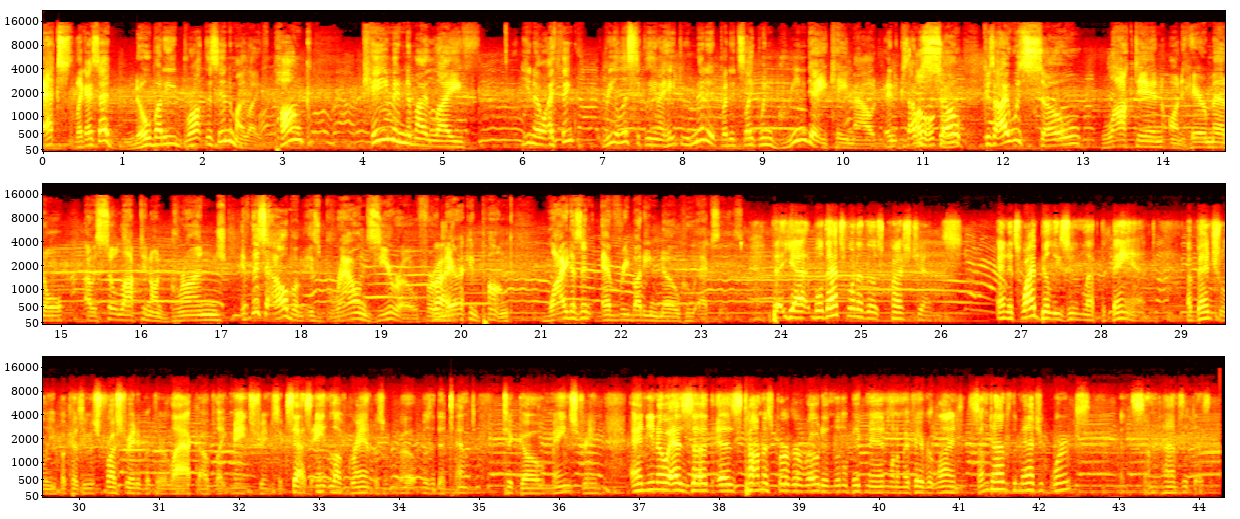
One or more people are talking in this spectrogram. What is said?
X, like I said, nobody brought this into my life. Punk came into my life, you know, I think realistically, and I hate to admit it, but it's like when Green Day came out, and because I was Oh, okay. so, because I was so locked in on hair metal, I was so locked in on grunge. If this album is ground zero for Right. American punk, why doesn't everybody know who X is? Yeah, well, that's one of those questions, and it's why Billy Zoom left the band eventually because he was frustrated with their lack of like mainstream success. Ain't Love Grand was was an attempt to go mainstream, and you know, as uh, as Thomas Berger wrote in Little Big Man, one of my favorite lines, sometimes the magic works, and sometimes it doesn't.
